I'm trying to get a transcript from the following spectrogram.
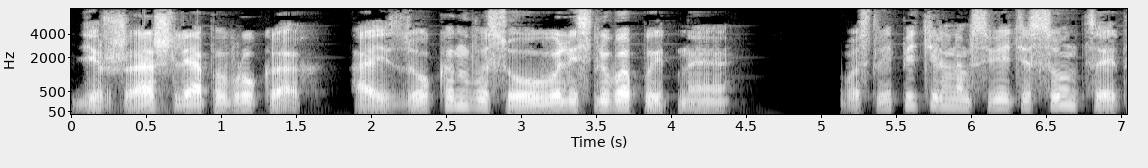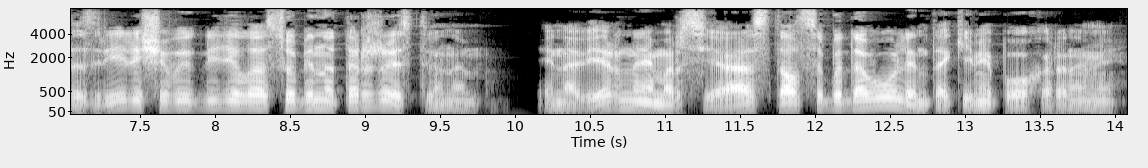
держа шляпы в руках, а из окон высовывались любопытные. В ослепительном свете солнца это зрелище выглядело особенно торжественным. И, наверное, Марсиа остался бы доволен такими похоронами.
